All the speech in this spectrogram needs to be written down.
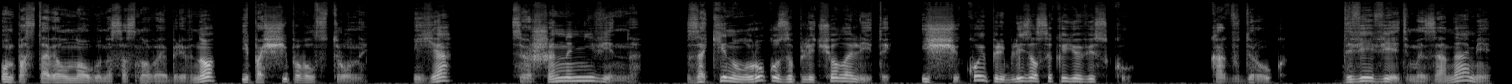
Он поставил ногу на сосновое бревно и пощипывал струны. И я, совершенно невинно, закинул руку за плечо Лолиты и щекой приблизился к ее виску. Как вдруг две ведьмы за нами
